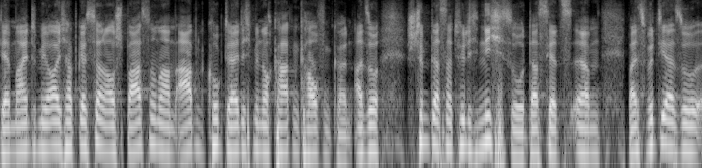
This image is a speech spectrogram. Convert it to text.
der meinte mir, oh, ich habe gestern aus Spaß nochmal am Abend geguckt, da hätte ich mir noch Karten kaufen können. Also stimmt das natürlich nicht so, dass jetzt, ähm, weil es wird ja so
